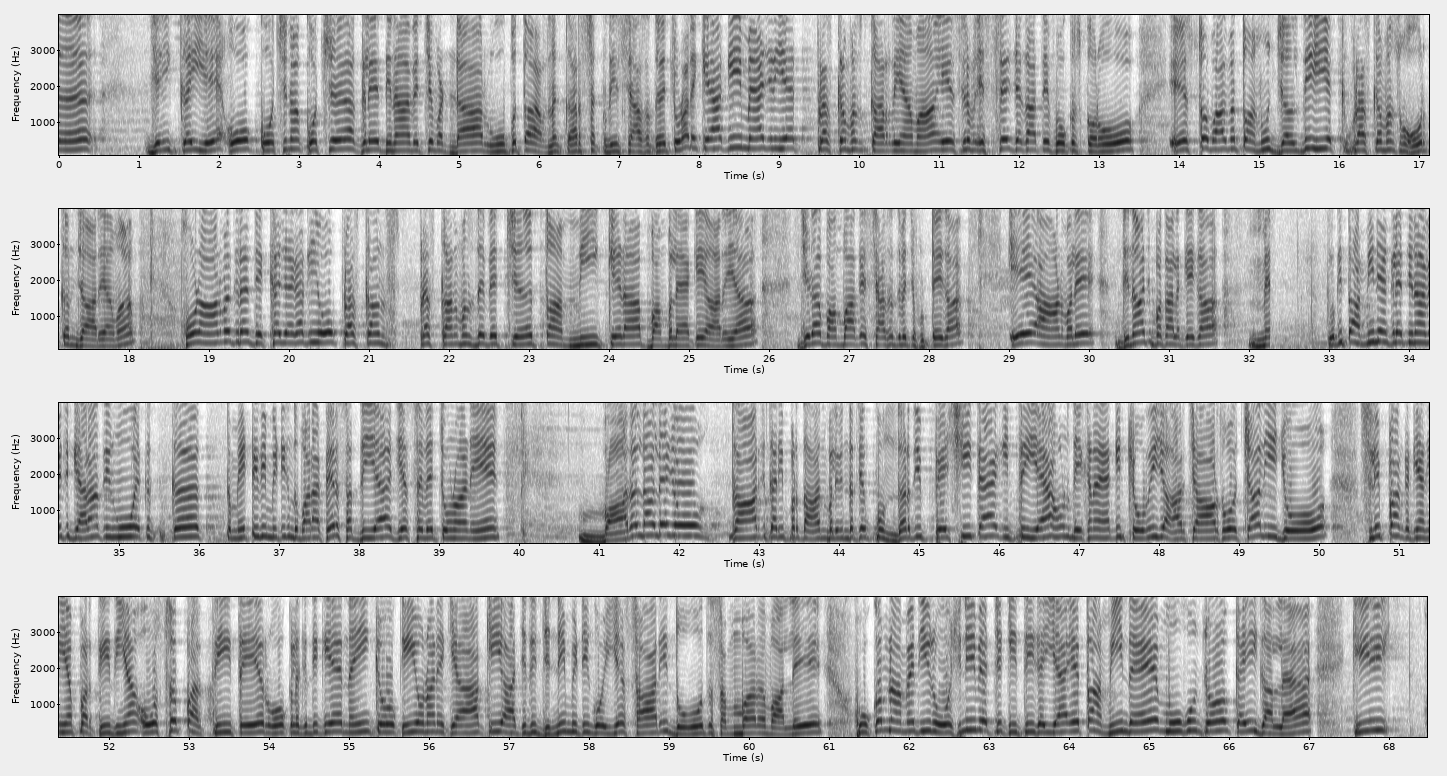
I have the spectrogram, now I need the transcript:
ਜਿਹੜੀ ਕਹੀ ਏ, ਉਹ ਕੁਛ ਨਾ ਕੁਛ ਅਗਲੇ ਦਿਨਾਂ ਵਿੱਚ ਵੱਡਾ ਰੂਪ ਧਾਰਨ ਕਰ ਸਕਦੀ ਸਿਆਸਤ ਵਿੱਚ। ਉਹਨਾਂ ਨੇ ਕਿਹਾ ਕਿ ਮੈਂ ਜਿਹੜੀ ਹੈ ਪ੍ਰੈਸ ਕਾਨਫਰੰਸ ਕਰ ਰਿਹਾ ਵਾਂ, ਇਹ ਸਿਰਫ ਇਸੇ ਜਗ੍ਹਾ ਤੇ ਫੋਕਸ ਕਰੋ। ਇਸ ਤੋਂ ਬਾਅਦ ਮੈਂ ਤੁਹਾਨੂੰ ਜਲਦੀ ਹੀ ਇੱਕ ਪ੍ਰੈਸ ਕਾਨਫਰੰਸ ਹੋਰ ਕਰਨ ਜਾ ਰਿਹਾ ਵਾਂ। ਹੁਣ ਆਉਣ ਵਾਲੇ ਦਿਨਾਂ 'ਚ ਦੇਖਿਆ ਜਾਏਗਾ ਕਿ ਉਹ ਪ੍ਰੈਸ ਕਾਨਫਰੰਸ ਪ੍ਰੈਸ ਕਾਨਫਰੰਸ ਦੇ ਵਿੱਚ ਧਾਮੀ ਕਿਹੜਾ ਬੰਬ ਲੈ ਕੇ ਆ ਰਿਹਾ। ਜਿਹੜਾ ਬੰਬ ਆ ਕੇ ਸਿਆਸਤ ਵਿੱਚ ਫੁੱਟੇਗਾ, ਇਹ ਆਉਣ ਵਾਲੇ ਦਿਨਾਂ 'ਚ ਪਤਾ ਲੱਗੇਗਾ। ਮੈਂ ਕਿਉਂਕਿ ਧਾਮੀ ਨੇ ਅਗਲੇ ਦਿਨਾਂ ਵਿੱਚ 11 ਤਰੀਕ ਨੂੰ ਇੱਕ ਕਮੇਟੀ ਦੀ ਮੀਟਿੰਗ ਦੁਬਾਰਾ ਫਿਰ ਸੱਦੀ ਹੈ, ਜਿਸ ਵਿੱਚ ਉਹਨਾਂ ਨੇ ਬਾਦਲ ਦਲ ਦੇ ਜੋ ਕਾਰਜਕਾਰੀ ਪ੍ਰਧਾਨ ਬਲਵਿੰਦਰ ਸਿੰਘ ਭੁੰਦਰ ਦੀ ਪੇਸ਼ੀ ਤੈਅ ਕੀਤੀ ਹੈ। ਹੁਣ ਦੇਖਣਾ ਹੈ ਕਿ 24440 ਜੋ ਸਲਿੱਪਾਂ ਕੱਟੀਆਂ ਗਈਆਂ ਭਰਤੀ ਦੀਆਂ, ਉਸ ਭਰਤੀ ਤੇ ਰੋਕ ਲੱਗਦੀ ਗਈ ਨਹੀਂ, ਕਿਉਂਕਿ ਉਹਨਾਂ ਨੇ ਕਿਹਾ ਕਿ ਅੱਜ ਦੀ ਜਿੰਨੀ ਮੀਟਿੰਗ ਹੋਈ ਹੈ, ਸਾਰੀ 2 ਦਸੰਬਰ ਵਾਲੇ ਹੁਕਮਨਾਮੇ ਦੀ ਰੋਸ਼ਨੀ ਵਿੱਚ ਕੀਤੀ ਗਈ ਹੈ। ਇਹ ਧਾਮੀ ਦੇ ਮੂੰਹ ਚੋਂ ਕਈ ਗੱਲ ਹੈ ਕਿ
